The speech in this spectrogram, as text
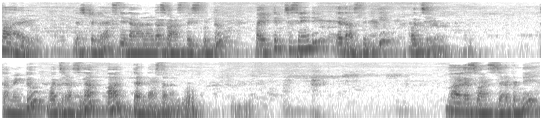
five. Just relax నిదానంగా శ్వాస తీసుకుంటూ పైకి ఇచ్చేసేయండి యథాస్థితికి వచ్చేయండి. Coming to Vajrasana or Dandasana. బాగా శ్వాస జరపండి.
